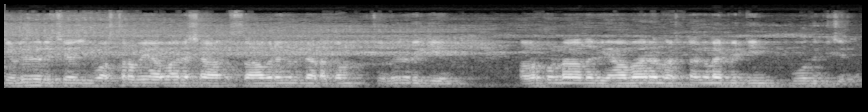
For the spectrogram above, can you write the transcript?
ചെളി തെറിച്ച് ഈ വസ്ത്രവ്യാപാര വ്യാപാര സ്ഥാപനങ്ങളുടെ അടക്കം ചെളി തെറിക്കുകയും അവർക്കുണ്ടാകുന്ന വ്യാപാര നഷ്ടങ്ങളെ പറ്റിയും ബോധിപ്പിച്ചിരുന്നു.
